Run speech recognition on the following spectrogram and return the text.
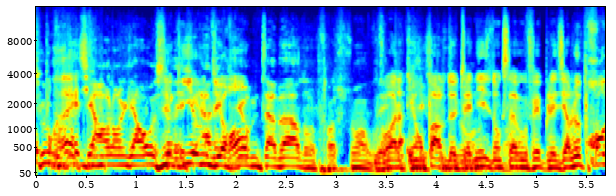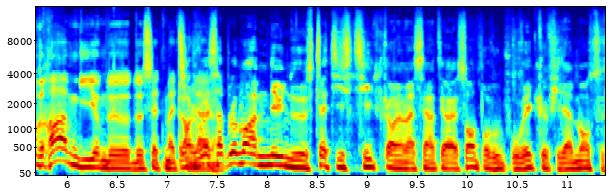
tout. Vous Roland Garros de avec, Guillaume avec Durand. Guillaume Tabar, donc franchement. vous Voilà. Et on parle de tennis, donc ça vous fait plaisir. Le programme, Guillaume, de, de cette Alors, je matinale. voudrais simplement amener une statistique quand même assez intéressante pour vous prouver que finalement ce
